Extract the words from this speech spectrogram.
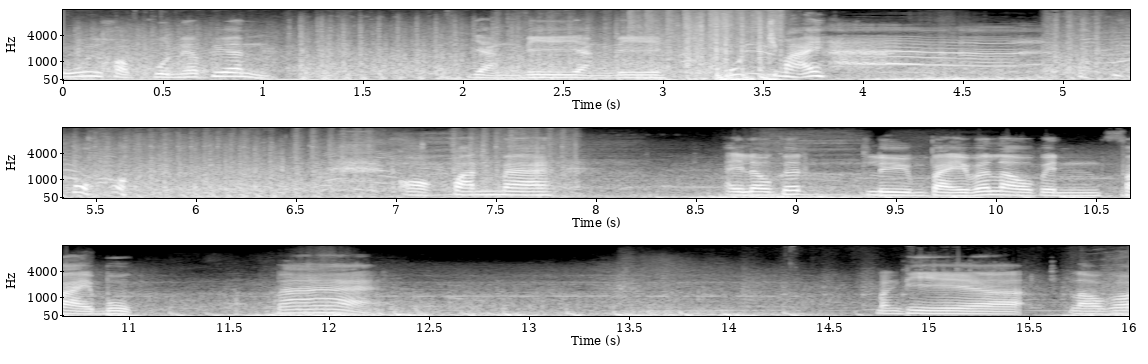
อุ้ยขอบคุณนะเพื่อน อย่างดีอย่างดีอุ้ยชิบหาย ออกฟันมา ไอเราก็ลืมไปว่าเราเป็นฝ่ายบุกบ้า บางทีเราก็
